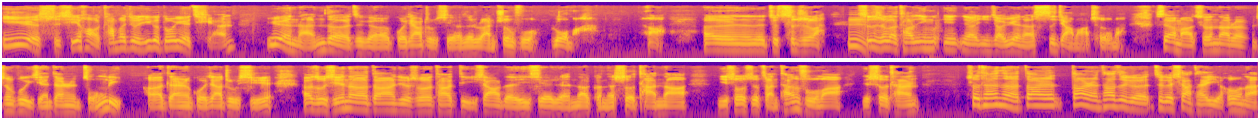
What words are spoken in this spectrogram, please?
一月十七号，差不多就一个多月前，越南的这个国家主席的阮春福落马。啊，呃，就辞职了，辞职了。他因因要叫越南四驾马车嘛，四驾马车。那阮春福以前担任总理啊，担任国家主席。啊，主席呢，当然就是说他底下的一些人呢，可能涉贪呐。你说是反贪腐嘛？你涉贪，涉贪呢？当然，当然，他这个这个下台以后呢。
